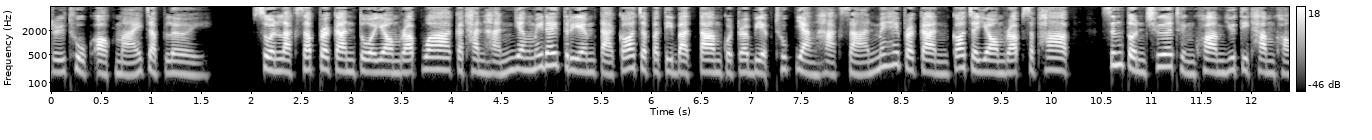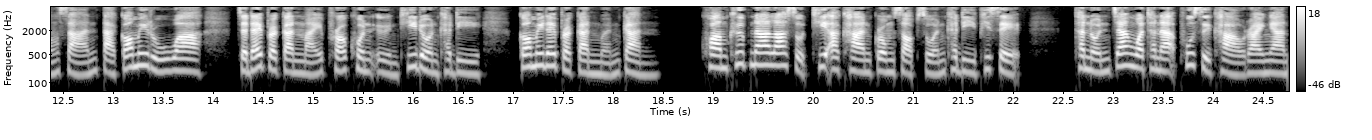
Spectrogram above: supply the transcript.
หรือถูกออกหมายจับเลย ส่วนหลักทรัพย์ประกันตัวยอมรับว่ากระทันหันยังไม่ได้เตรียม แต่ก็จะปฏิบัติตามกฎระเบียบทุกอย่างหากศาลไม่ให้ประกันก็จะยอมรับสภาพ ซึ่งตนเชื่อถึงความยุติธรรมของศาลแต่ก็ไม่รู้ว่าจะได้ประกันไหม เพราะคนอื่นที่โดนคดี ก็ไม่ได้ประกันเหมือนกัน ความคืบหน้าล่าสุดที่อาคารกรมสอบสวนคดีพิเศษ ถนนจ้างวัฒนะผู้สื่อข่าวรายงาน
